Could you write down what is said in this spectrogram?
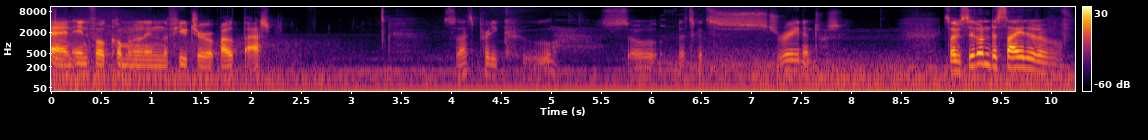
and info coming in the future about that. So that's pretty cool. So let's get straight into it. So I'm still undecided of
